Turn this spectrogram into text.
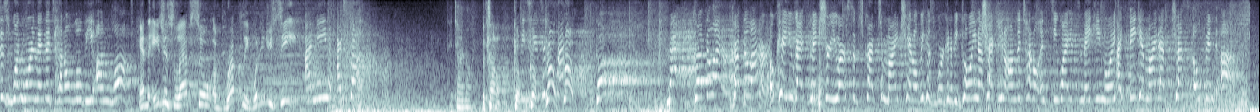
happening. All he needs is one more and then the tunnel will be unlocked. And the agents left so abruptly. What did you see? I mean, I saw. The tunnel. The tunnel. Go, go, to go, go. Go! Matt, grab the ladder, grab the ladder. Okay, you guys, make sure you are subscribed to my channel because we're gonna be going up, checking on the tunnel and see why it's making noise. I think it might have just opened up.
